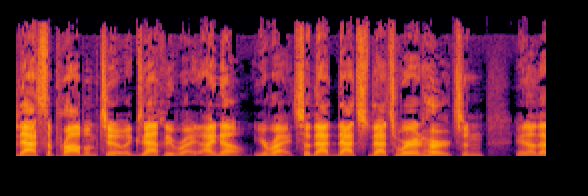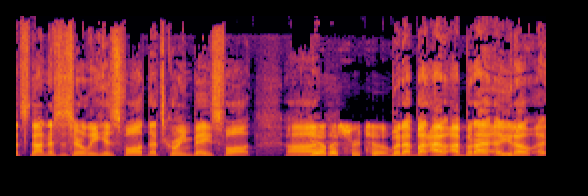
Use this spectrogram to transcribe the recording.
that's the problem too. Exactly right. I know you're right. So that that's that's where it hurts, and you know that's not necessarily his fault. That's Green Bay's fault. Uh, yeah, that's true too. but I- but I, I but I you know uh,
